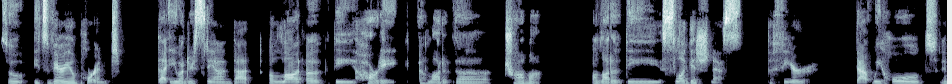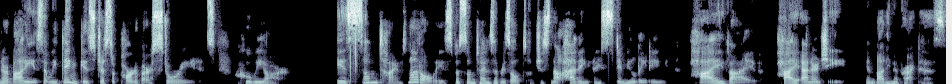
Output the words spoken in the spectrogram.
So it's very important that you understand that a lot of the heartache, a lot of the trauma, a lot of the sluggishness, the fear that we hold in our bodies that we think is just a part of our story, it's who we are is sometimes, not always, but sometimes a result of just not having a stimulating, high vibe, high energy embodiment practice.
